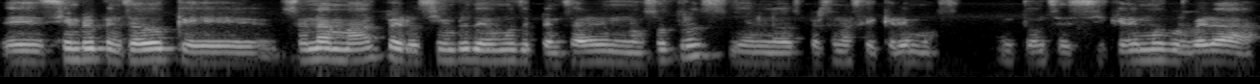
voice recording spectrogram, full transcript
Eh, siempre he pensado que suena mal, pero siempre debemos de pensar en nosotros y en las personas que queremos. Entonces, si queremos volver a,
